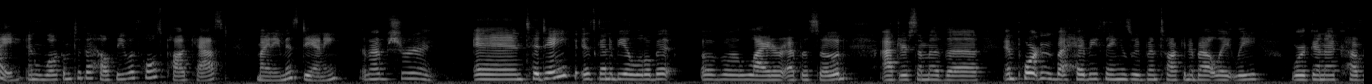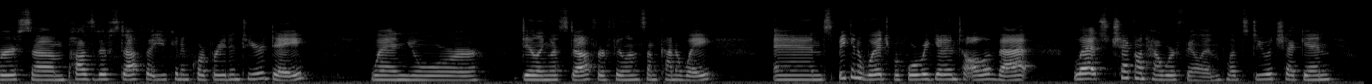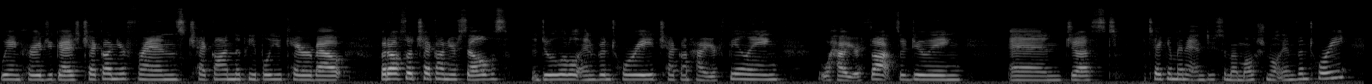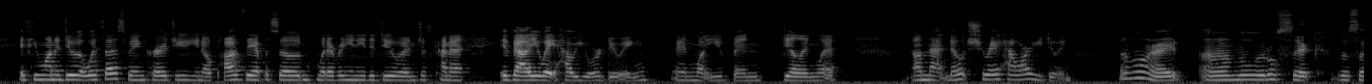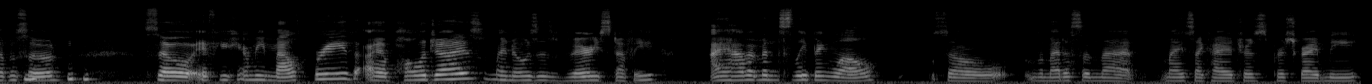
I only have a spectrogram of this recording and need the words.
Hi, and welcome to the Healthy with Holes podcast. My name is Danny, And I'm Sheree. and today is going to be a little bit of a lighter episode after some of the important but heavy things we've been talking about lately. We're going to cover some positive stuff that you can incorporate into your day when you're dealing with stuff or feeling some kind of way. And speaking of which, before we get into all of that, let's check on how we're feeling. Let's do a check in. We encourage you guys check on your friends, check on the people you care about, but also check on yourselves. Do a little inventory, check on how you're feeling, how your thoughts are doing, and just take a minute and do some emotional inventory. If you want to do it with us, we encourage you, you know, pause the episode, whatever you need to do, and just kind of evaluate how you're doing and what you've been dealing with. On that note, Sheree, how are you doing? I'm alright. I'm a little sick this episode. so if you hear me mouth breathe, I apologize. My nose is very stuffy. I haven't been sleeping well. So the medicine that my psychiatrist prescribed me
